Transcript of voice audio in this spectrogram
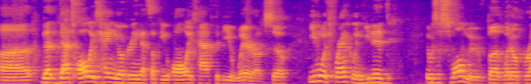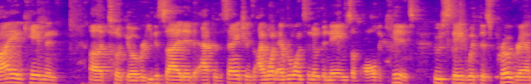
Uh, that that's always hanging over you. And that's something you always have to be aware of. So even with Franklin, he did. It was a small move, but when O'Brien came and uh, took over, he decided after the sanctions, I want everyone to know the names of all the kids who stayed with this program.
